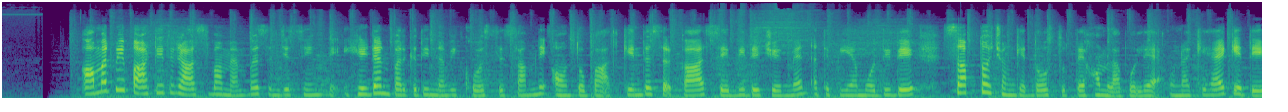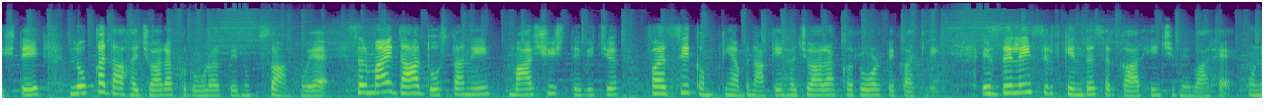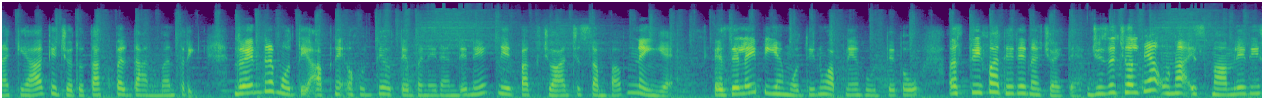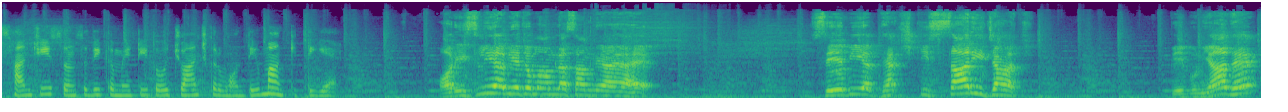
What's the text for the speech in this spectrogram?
ਆਮ ਆਦਮੀ ਪਾਰਟੀ ਦੇ ਰਾਜ ਸਭਾ ਮੈਂਬਰ ਸੰਜੇ ਸਿੰਘ ਨੇ ਹਿਡਨਬਰਗ ਦੀ ਨਵੀਂ ਖੋਜ ਦੇ ਸਾਹਮਣੇ ਆਉਣ ਤੋਂ ਬਾਅਦ ਕੇਂਦਰ ਸਰਕਾਰ, ਸੇਬੀ ਦੇ ਚੇਅਰਮੈਨ ਅਤੇ ਪੀਐਮ ਮੋਦੀ ਦੇ ਸਭ ਤੋਂ ਚੰਗੇ ਦੋਸਤ ਉੱਤੇ ਹਮਲਾ ਬੋਲਿਆ ਹੈ। ਉਹਨਾਂ ਕਿਹਾ ਕਿ ਦੇਸ਼ ਦੇ ਲੋਕਾਂ ਦਾ ਹਜ਼ਾਰਾਂ ਕਰੋੜ ਰੁਪਏ ਨੁਕਸਾਨ ਹੋਇਆ ਹੈ ਸਰਮਾਏਦਾਰ ਦੋਸਤਾਂ ਨੇ ਮਾਰਸ਼ਿਸ਼ ਦੇ ਵਿੱਚ ਫਰਜ਼ੀ ਕੰਪਨੀਆਂ ਬਣਾ ਕੇ ਹਜ਼ਾਰਾਂ ਕਰੋੜ ਰੁਪਏ ਕੱਟ ਲਏ ਇਸ ਦੇ ਲਈ ਸਿਰਫ ਕੇਂਦਰ ਸਰਕਾਰ ਹੀ ਜ਼ਿੰਮੇਵਾਰ ਹੈ ਉਹਨਾਂ ਕਿਹਾ ਕਿ ਜਦੋਂ ਤੱਕ ਪ੍ਰਧਾਨ ਮੰਤਰੀ ਨਰਿੰਦਰ ਮੋਦੀ ਆਪਣੇ ਅਹੁਦੇ ਉੱਤੇ ਬਣੇ ਰਹਿੰਦੇ ਨੇ ਨਿਰਪੱਖ ਜਾਂਚ ਸੰਭਵ ਨਹੀਂ ਹੈ ਇਸ ਦੇ ਲਈ ਪੀਐਮ ਮੋਦੀ ਨੂੰ ਆਪਣੇ ਅਹੁਦੇ ਤੋਂ ਅਸਤੀਫਾ ਦੇ ਦੇਣਾ ਚਾਹੀਦਾ ਹੈ ਜਿਸ ਦੇ ਚਲਦਿਆਂ ਉਹਨਾਂ ਇਸ ਮਾਮਲੇ ਦੀ ਸਾਂਝੀ ਸੰਸਦੀ ਕਮੇਟੀ ਤੋਂ ਜਾਂਚ ਕਰਵਾਉਣ ਦੀ ਮੰਗ ਕੀਤੀ ਹੈ और इसलिए अब ये जो मामला सामने आया है सेबी अध्यक्ष की सारी जांच बेबुनियाद है,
